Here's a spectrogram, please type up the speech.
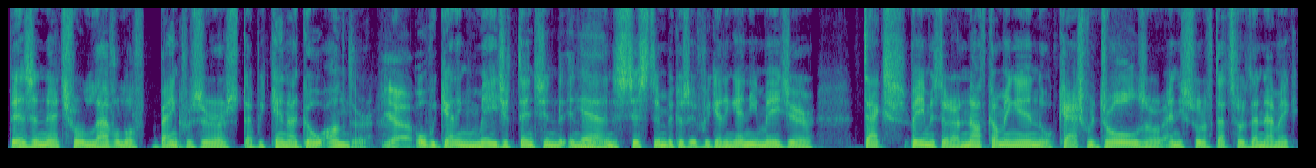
there's a natural level of bank reserves that we cannot go under. Yeah. Or we're getting major tension in yeah. the in the system because if we're getting any major tax payments that are not coming in or cash withdrawals or any sort of that sort of dynamic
